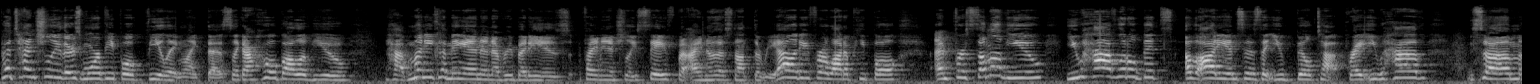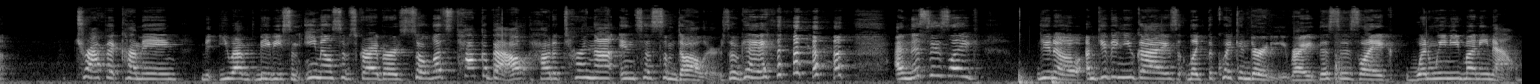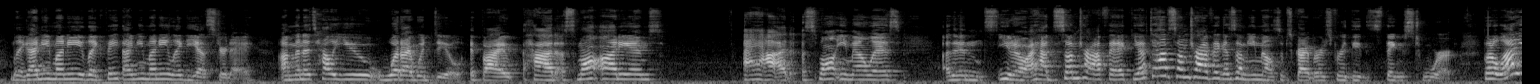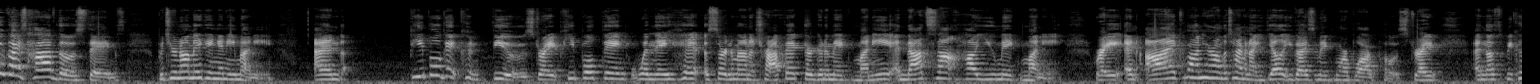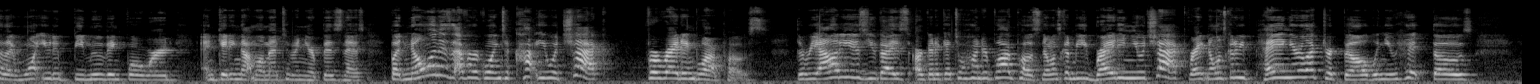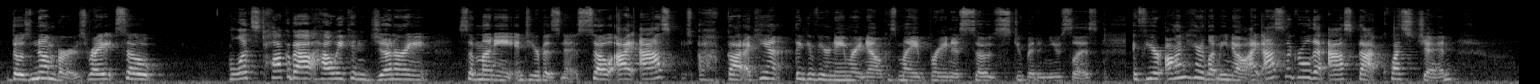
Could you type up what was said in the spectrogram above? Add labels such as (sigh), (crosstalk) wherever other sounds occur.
potentially there's more people feeling like this. Like I hope all of you have money coming in and everybody is financially safe, but I know that's not the reality for a lot of people. And for some of you, you have little bits of audiences that you've built up, right? You have some traffic coming, you have maybe some email subscribers. So let's talk about how to turn that into some dollars, okay? (laughs) and this is like, you know, I'm giving you guys like the quick and dirty, right? This is like when we need money now. Like I need money, like Faith, I need money like yesterday. I'm going to tell you what I would do if I had a small audience, I had a small email list, then you know i had some traffic. You have to have some traffic and some email subscribers for these things to work. But a lot of you guys have those things but you're not making any money. And people get confused right? People think when they hit a certain amount of traffic they're going to make money and that's not how you make money right? And i come on here all the time and i yell at you guys to make more blog posts right? And that's because i want you to be moving forward and getting that momentum in your business. But no one is ever going to cut you a check for writing blog posts the reality is, you guys are going to get to 100 blog posts. No one's going to be writing you a check, right? No one's going to be paying your electric bill when you hit those those numbers, right? So let's talk about how we can generate some money into your business. So I asked, oh God, I can't think of your name right now because my brain is so stupid and useless. If you're on here, let me know. I asked the girl that asked that question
